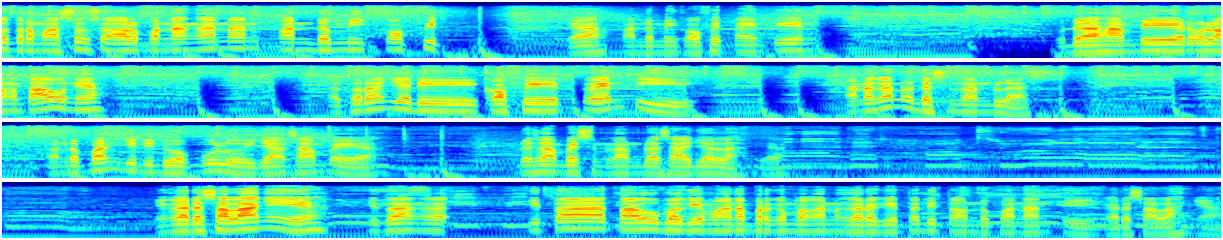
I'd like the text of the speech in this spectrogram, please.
termasuk soal penanganan pandemi Covid. Ya, pandemi Covid-19 udah hampir ulang tahun ya. Aturan jadi Covid-20 karena kan udah 19 tahun depan jadi 20 jangan sampai ya. Udah sampai 19 aja lah ya. Ya nggak ada salahnya ya kita nggak kita tahu bagaimana perkembangan negara kita di tahun depan nanti nggak ada salahnya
